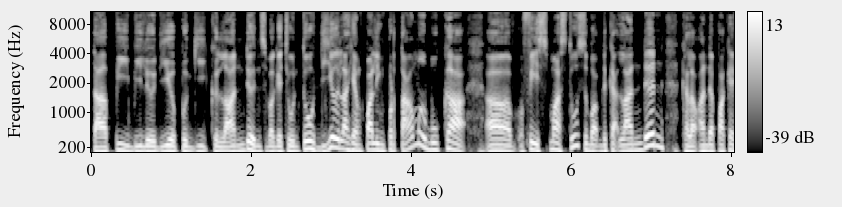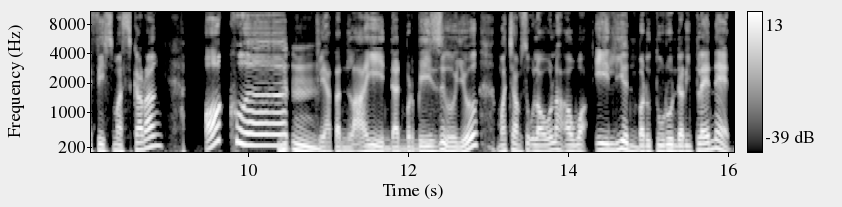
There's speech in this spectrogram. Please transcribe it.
Tapi bila dia pergi ke London sebagai contoh dialah yang paling pertama buka uh, face mask tu sebab dekat London kalau anda pakai face mask sekarang awkward. Mm-mm. kelihatan lain dan berbeza ya. Macam seolah-olah awak alien baru turun dari planet.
